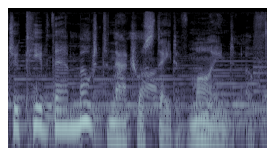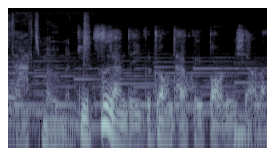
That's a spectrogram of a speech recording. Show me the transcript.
to keep their most natural state of mind of that moment. 最自然的一个状态会保留下来。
